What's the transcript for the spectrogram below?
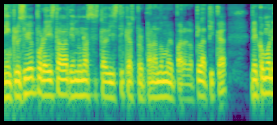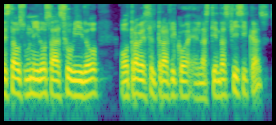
Inclusive por ahí estaba viendo unas estadísticas preparándome para la plática de cómo en Estados Unidos ha subido otra vez el tráfico en las tiendas físicas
